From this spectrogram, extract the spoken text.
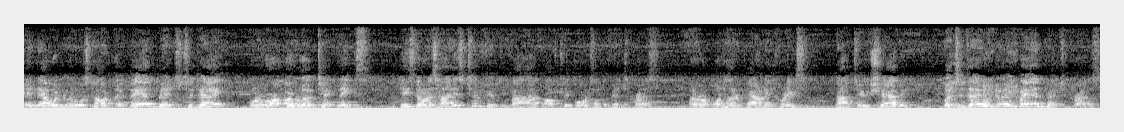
And now we're doing what's called a band bench today, one of our overload techniques. He's gone as high as 255 off two boards on the bench press, over a 100 pound increase, not too shabby. But today we're doing band bench press,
